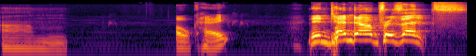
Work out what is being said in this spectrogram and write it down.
Um. Okay. Nintendo presents.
